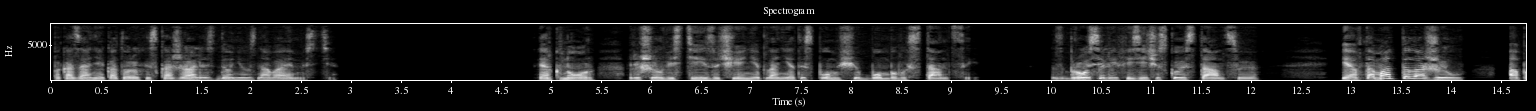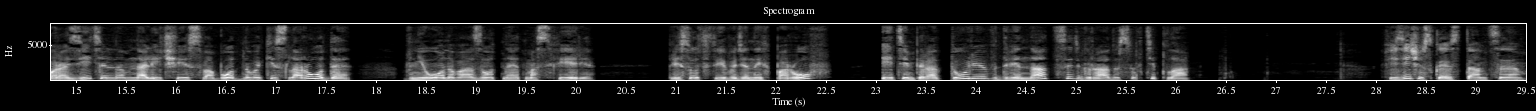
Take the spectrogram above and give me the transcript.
показания которых искажались до неузнаваемости. Эркнор решил вести изучение планеты с помощью бомбовых станций. Сбросили физическую станцию, и автомат доложил, о поразительном наличии свободного кислорода в неоново-азотной атмосфере, присутствии водяных паров и температуре в 12 градусов тепла. Физическая станция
